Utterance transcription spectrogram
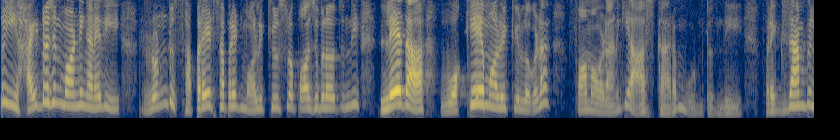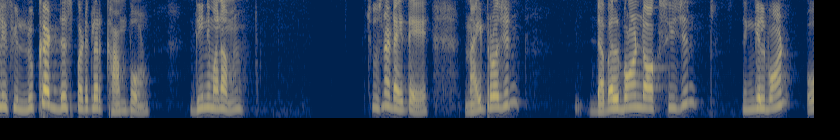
సో ఈ హైడ్రోజన్ బాండింగ్ అనేది రెండు సపరేట్ సపరేట్ మాలిక్యూల్స్లో పాసిబుల్ అవుతుంది లేదా ఒకే మాలిక్యూల్లో కూడా ఫామ్ అవ్వడానికి ఆస్కారం ఉంటుంది. For example if you look at this particular compound దీన్ని మనం చూసినట్టయితే nitrogen double bond oxygen single bond O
